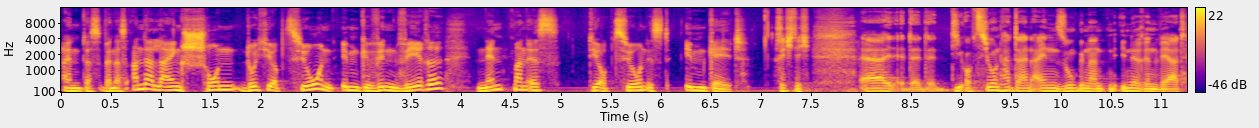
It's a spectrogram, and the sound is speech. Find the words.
ein, das, wenn das Underlying schon durch die Option im Gewinn wäre, nennt man es, die Option ist im Geld. Richtig. Äh, die Option hat dann einen sogenannten inneren Wert.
